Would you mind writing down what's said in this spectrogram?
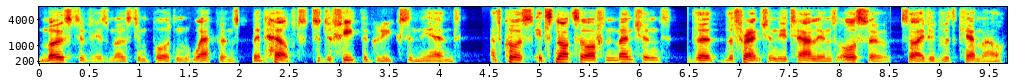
most of his most important weapons that helped to defeat the Greeks in the end. Of course, it's not so often mentioned that the French and the Italians also sided with Kemal,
